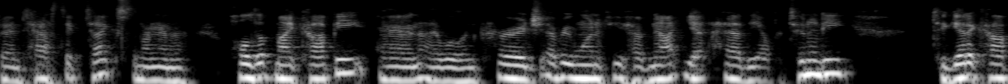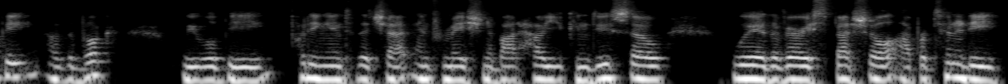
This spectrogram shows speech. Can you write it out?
fantastic text. And I'm going to hold up my copy and I will encourage everyone, if you have not yet had the opportunity to get a copy of the book, we will be putting into the chat information about how you can do so with a very special opportunity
